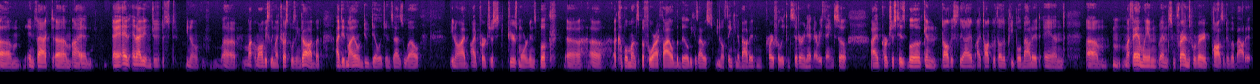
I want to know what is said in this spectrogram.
Um, in fact, um, I had, and, and I didn't just, you know, uh, my, obviously my trust was in God, but I did my own due diligence as well. You know, I, I purchased Piers Morgan's book uh, uh, a couple months before I filed the bill because I was, you know, thinking about it and prayerfully considering it and everything. So I had purchased his book, and obviously I, I talked with other people about it, and um, my family and, and some friends were very positive about it.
